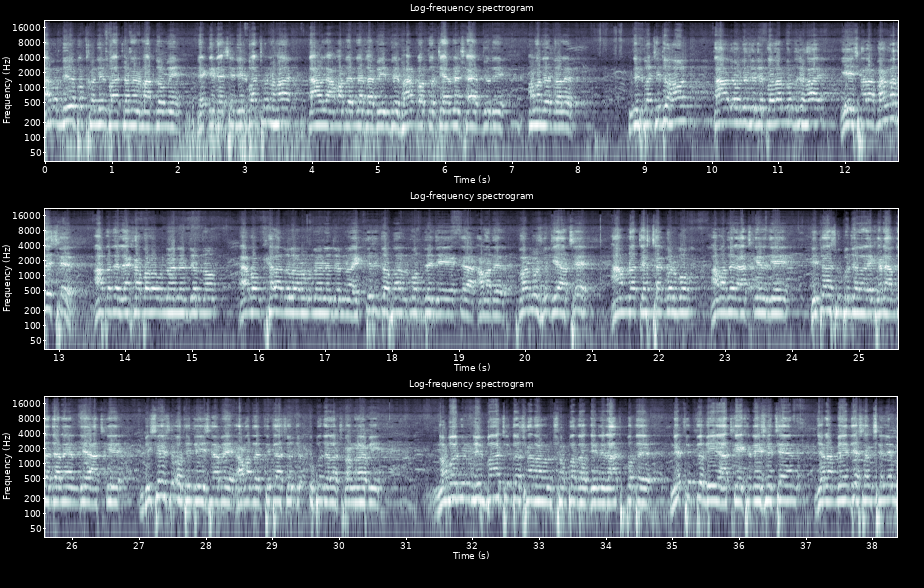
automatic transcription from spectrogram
এবং নিরপেক্ষ নির্বাচনের মাধ্যমে একটি দেশে নির্বাচন হয়, তাহলে আমাদের নেতা বিএনপির ভারপ্রাপ্ত চেয়ারম্যান সাহেব যদি আমাদের দলের নির্বাচিত হন, তাহলে উনি যদি প্রধানমন্ত্রী হয় এই সারা বাংলাদেশে আপনাদের লেখাপড়া উন্নয়নের জন্য এবং খেলাধুলার উন্নয়নের জন্য একত্রিশ দফার মধ্যে যে একটা আমাদের কর্মসূচি আছে, আমরা চেষ্টা করব আমাদের আজকের যে তিতাস উপজেলার, এখানে আপনারা জানেন যে আজকে বিশেষ অতিথি হিসাবে আমাদের তিতাস উপজেলার সংগ্রামী নবনির্বাচিত সাধারণ সম্পাদক যিনি রাজপথে নেতৃত্ব দিয়ে আজকে এখানে এসেছেন যারা মেয়েদের হাসান সেলিম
